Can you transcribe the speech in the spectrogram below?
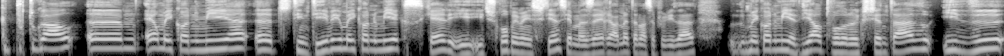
que Portugal um, é uma economia uh, distintiva e uma economia que se quer, e, e desculpem a insistência, mas é realmente a nossa prioridade, uma economia de alto valor acrescentado e, de,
